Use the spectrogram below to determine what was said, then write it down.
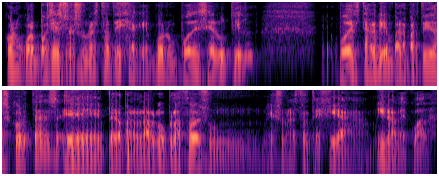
Con lo cual, pues eso, es una estrategia que, bueno, puede ser útil, puede estar bien para partidas cortas, eh, pero para largo plazo es, un, es una estrategia inadecuada.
